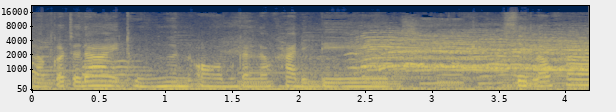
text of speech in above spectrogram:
เราก็จะได้ถุงเงินออมกันแล้วค่ะเด็กๆ เสร็จแล้วค่ะ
